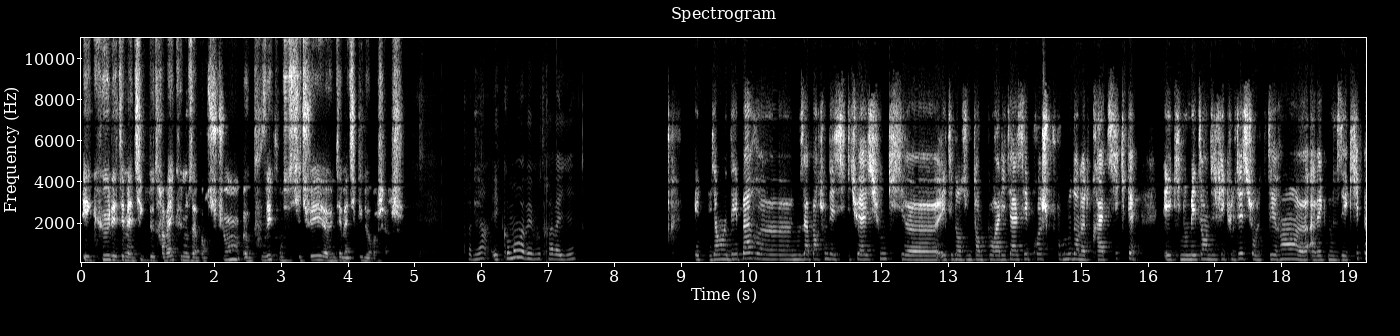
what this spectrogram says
et que les thématiques de travail que nous apportions euh, pouvaient constituer une thématique de recherche. Très bien. Et comment avez-vous travaillé? Eh bien, au départ, nous apportions des situations qui étaient dans une temporalité assez proche pour nous dans notre pratique et qui nous mettaient en difficulté sur le terrain avec nos équipes.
